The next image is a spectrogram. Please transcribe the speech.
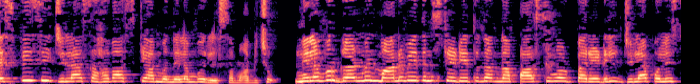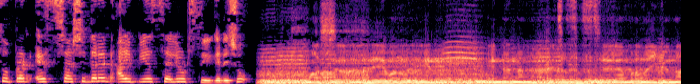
S P C ജില്ലാ സഹവാസ് ക്യാമ്പ് നിലമ്പൂരിൽ സമാപിച്ചു. നിലമ്പൂർ ഗവൺമെന്റ് മാനവേദൻ സ്റ്റേഡിയത്തിൽ നടന്ന പാസിംഗ് ഔട്ട് പരേഡിൽ ജില്ലാ police superintendent S Sasidharan I P S salute സ്വീകരിച്ചു. മാസ്റ്റർ രേവന്ത് എൻ നയിക്കുന്ന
